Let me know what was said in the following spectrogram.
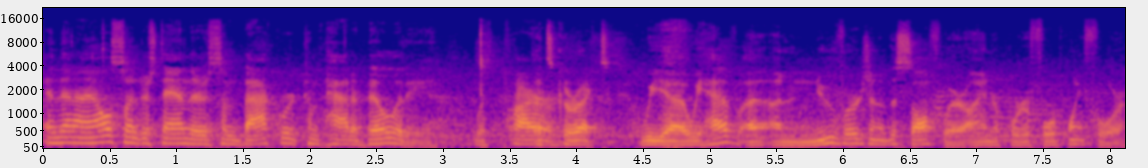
And then I also understand there's some backward compatibility with prior. That's correct. We, uh, we have a, a new version of the software, Ion Reporter 4.4.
